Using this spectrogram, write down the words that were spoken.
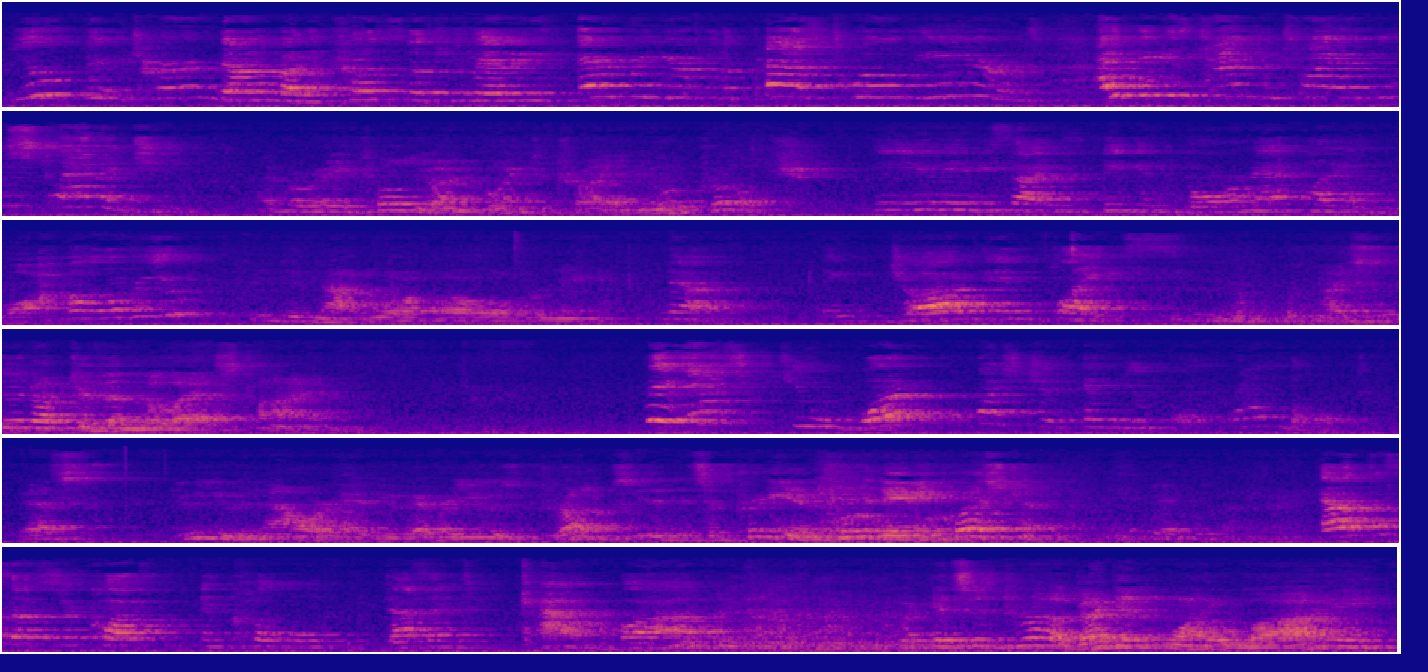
You've been turned down by the Council of Humanities every year for the past 12 years. I think it's time to try a new strategy. I've already told you I'm going to try a new approach. Do you mean besides being a doormat, letting them walk all over you? They did not walk all over me. No, they jogged in place. I stood up to them the last time. They asked you one question and you crumbled. Yes, do you now or have you ever used drugs? It's a pretty intimidating question. Alka-Seltzer cough and cold doesn't count, Bob. But it's a drug. I didn't want to lie.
